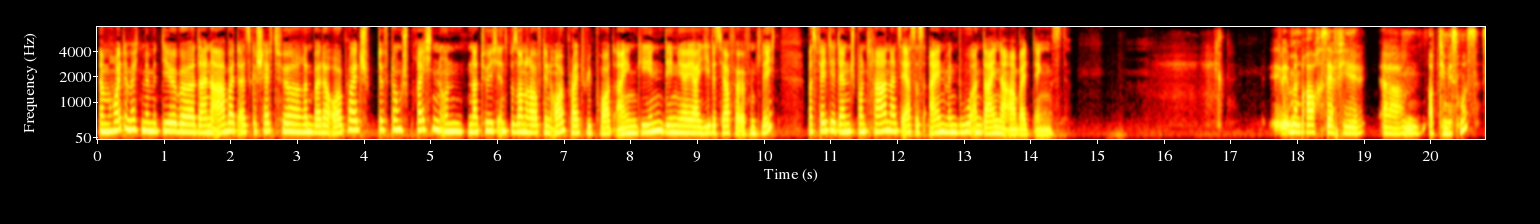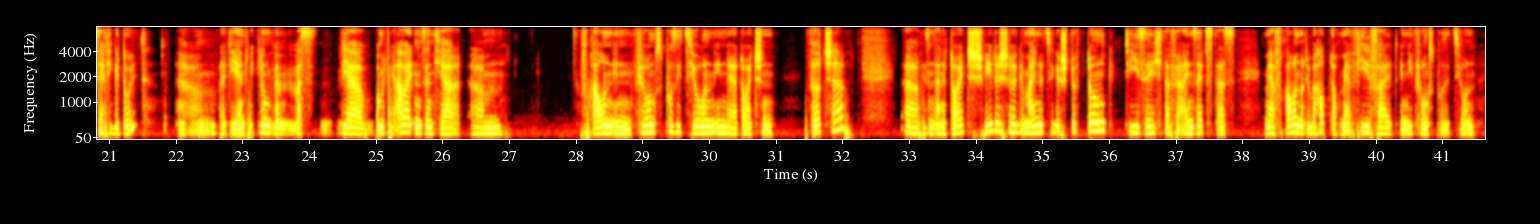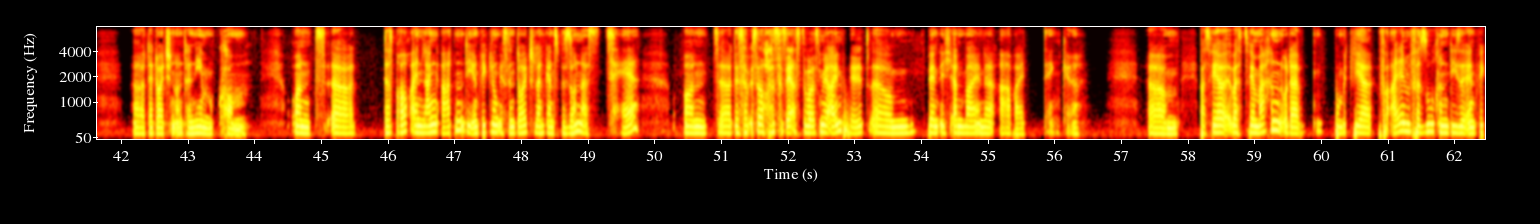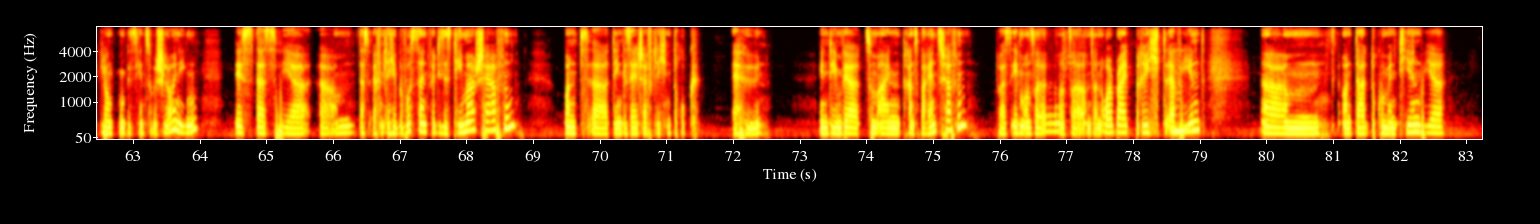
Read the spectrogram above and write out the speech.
Ähm, heute möchten wir mit dir über deine Arbeit als Geschäftsführerin bei der Albright Stiftung sprechen und natürlich insbesondere auf den Albright Report eingehen, den ihr ja jedes Jahr veröffentlicht. Was fällt dir denn spontan als erstes ein, wenn du an deine Arbeit denkst? Äh, man braucht sehr viel ähm, Optimismus, sehr viel Geduld, ähm, weil die Entwicklung, was wir, womit wir arbeiten, sind ja ähm, Frauen in Führungspositionen in der deutschen Wirtschaft. Äh, wir sind eine deutsch-schwedische gemeinnützige Stiftung, die sich dafür einsetzt, dass mehr Frauen und überhaupt auch mehr Vielfalt in die Führungspositionen äh, der deutschen Unternehmen kommen. Und äh, das braucht einen langen Atem. Die Entwicklung ist in Deutschland ganz besonders zäh. Und äh, deshalb ist auch das, das Erste, was mir einfällt, ähm, wenn ich an meine Arbeit denke. Ähm, was wir, was wir machen oder womit wir vor allem versuchen, diese Entwicklung ein bisschen zu beschleunigen, ist, dass wir ähm, das öffentliche Bewusstsein für dieses Thema schärfen und äh, den gesellschaftlichen Druck erhöhen, indem wir zum einen Transparenz schaffen. Du hast eben unsere, unsere, unseren Albright-Bericht mhm. erwähnt. Ähm, und da dokumentieren wir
